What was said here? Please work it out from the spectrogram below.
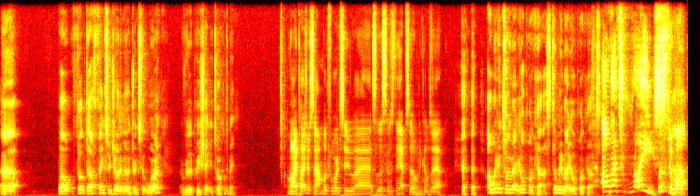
Uh, well, Philip Duff, thanks for joining me on Drinks at Work. I really appreciate you talking to me. My pleasure, Sam. Look forward to uh, to listening to the episode when it comes out. Oh, we didn't talk about your podcast. Tell me about your podcast. Oh, that's right. Let's do that.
